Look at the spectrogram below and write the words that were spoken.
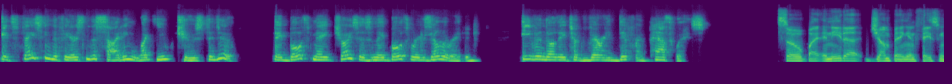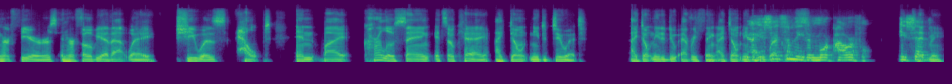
It's facing the fears and deciding what you choose to do. They both made choices and they both were exhilarated, even though they took very different pathways. So, by Anita jumping and facing her fears and her phobia that way, she was helped. And by Carlos saying, It's okay, I don't need to do it. I don't need to do everything. I don't need yeah, to He said something even more powerful. He said, me.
